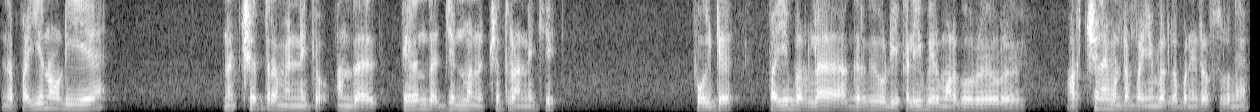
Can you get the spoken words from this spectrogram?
இந்த பையனுடைய நட்சத்திரம் என்னைக்கோ அந்த பிறந்த ஜென்ம நட்சத்திரம் அன்னைக்கு போயிட்டு பையன் பேரில் அங்கே இருக்கக்கூடிய கலிய பெருமாளுக்கு ஒரு ஒரு அர்ச்சனை மட்டும் பையன் பேரில் பண்ணிட்டு வர சொல்லுங்கள்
